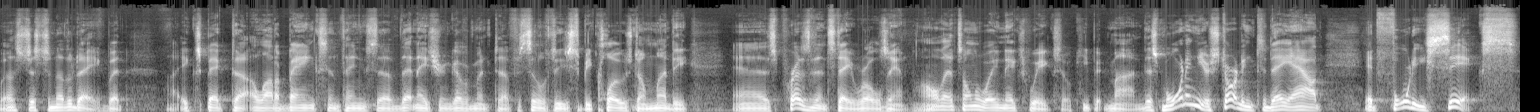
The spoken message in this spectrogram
well, it's just another day, but I expect uh, a lot of banks and things of that nature and government uh, facilities to be closed on Monday as President's Day rolls in. All that's on the way next week, so keep it in mind. This morning, you're starting today out at 46.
